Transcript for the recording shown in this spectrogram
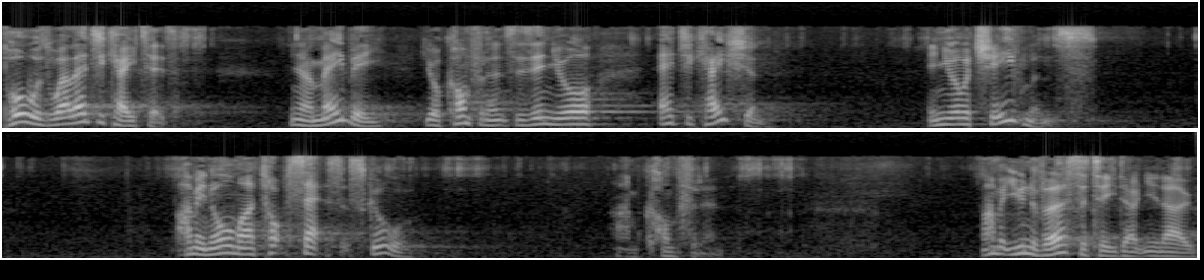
Paul was well educated. You know, maybe your confidence is in your education, in your achievements. I'm in all my top sets at school. I'm confident. I'm at university, don't you know?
